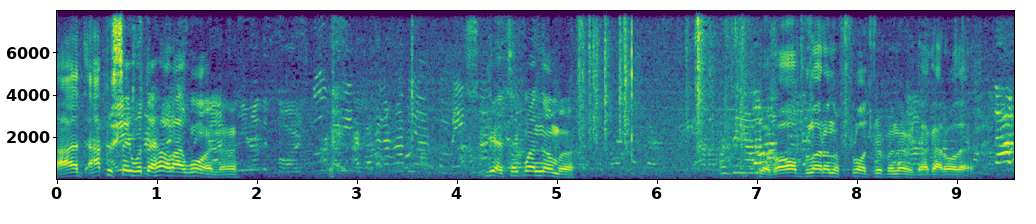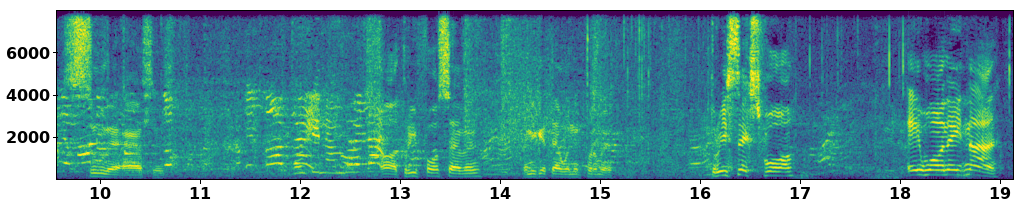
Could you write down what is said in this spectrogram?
I, I can say what the hell I want, man. Lean on the cars. can I have your information? Yeah, take my number. Number? Look, all blood on the floor, dripping everything. I got all that. Sue their asses. What's your number? Uh, 347. Let me get that when they put them in. 364 8189.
